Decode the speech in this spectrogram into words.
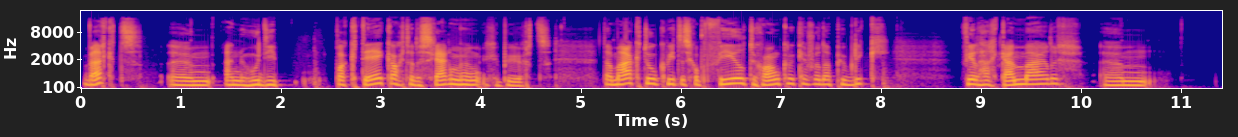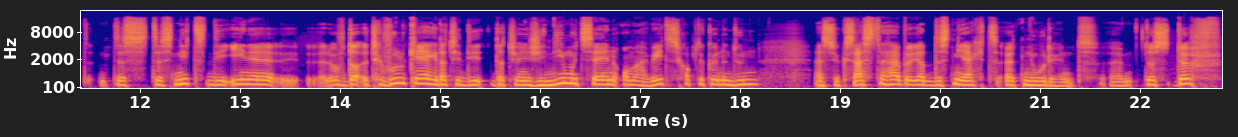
werkt um, en hoe die praktijk achter de schermen gebeurt. Dat maakt ook wetenschap veel toegankelijker voor dat publiek, veel herkenbaarder. Um, het is, het is niet die ene, of dat, het gevoel krijgen dat je, die, dat je een genie moet zijn om aan wetenschap te kunnen doen en succes te hebben, ja, dat is niet echt uitnodigend. Um, dus durf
